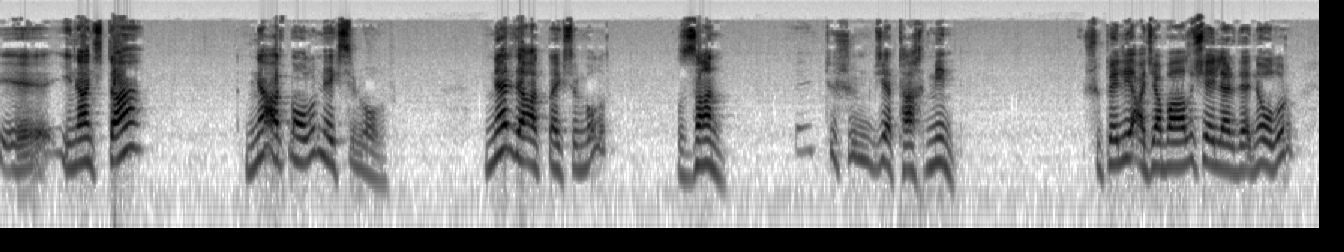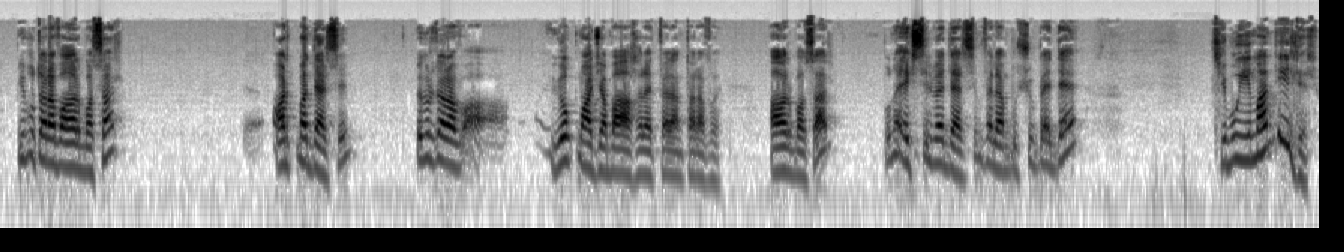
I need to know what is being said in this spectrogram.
e, inançta ne artma olur ne eksilme olur. Nerede artma eksilme olur? Zan, düşünce, tahmin, şüpheli, acabalı şeylerde ne olur? Bir bu tarafa ağır basar, artma dersin. Öbür taraf yok mu acaba ahiret falan tarafı ağır basar. Buna eksilme dersin falan bu şüphede ki bu iman değildir.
